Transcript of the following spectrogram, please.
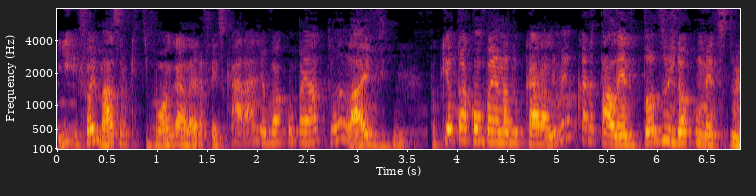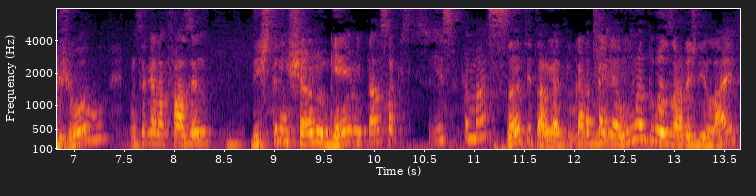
E foi massa, porque tipo, uma galera fez, caralho, eu vou acompanhar a tua live. Porque eu tô acompanhando a do cara ali, mas o cara tá lendo todos os documentos do jogo, não sei o que ela fazendo, destrinchando o game e tal, só que isso fica maçante, tá ligado? Que o cara pega uma, duas horas de live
